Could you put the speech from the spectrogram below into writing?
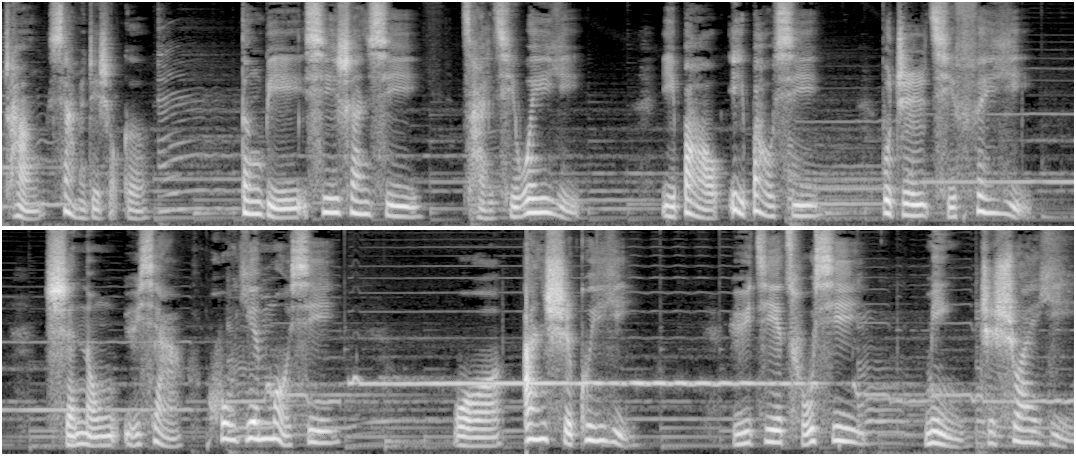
唱下面这首歌：“登彼西山兮，采其微矣；以报亦报兮，不知其非矣。神农于下，乎淹没兮，我安是归矣？余皆卒兮，命之衰矣。”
